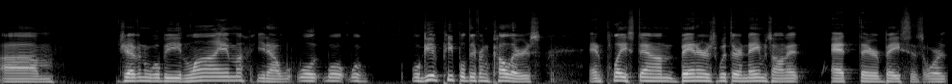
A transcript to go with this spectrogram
um, Jevin will be lime. You know, we'll, we'll, we'll, we'll give people different colors and place down banners with their names on it at their bases or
